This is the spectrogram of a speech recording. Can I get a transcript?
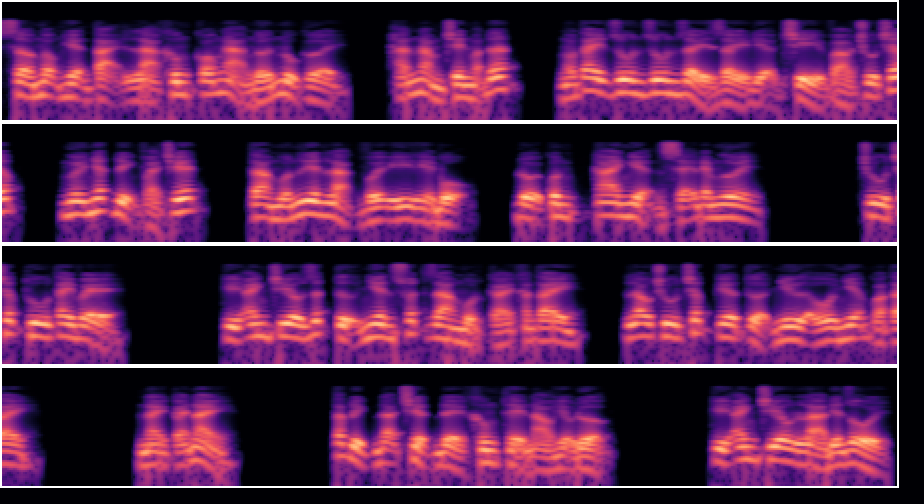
Sở mộng hiện tại là không có ngả ngớn nụ cười, hắn nằm trên mặt đất, ngón tay run run rẩy rẩy địa chỉ vào chu chấp, ngươi nhất định phải chết, ta muốn liên lạc với y hệ bộ, đội quân cai nghiện sẽ đem ngươi. Chu chấp thu tay về. Kỳ anh chiêu rất tự nhiên xuất ra một cái khăn tay, lau chu chấp kia tựa như ô nhiễm qua tay. Này cái này, tác địch đã triệt để không thể nào hiểu được. Kỳ anh chiêu là điên rồi.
